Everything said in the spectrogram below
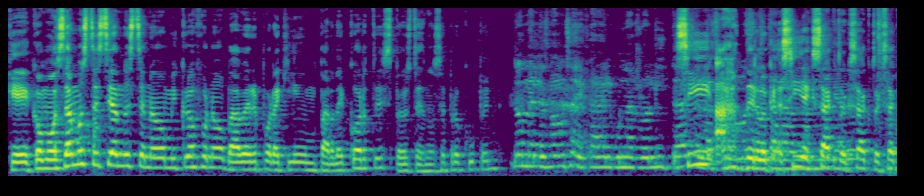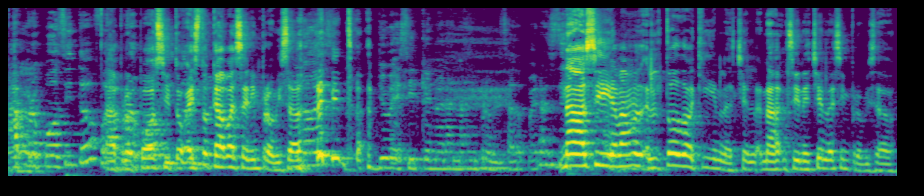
que como estamos testeando este nuevo micrófono, va a haber por aquí un par de cortes, pero ustedes no se preocupen. Donde les vamos a dejar algunas rolitas. Sí, ah, de a lo que sí, exacto, exacto, exacto. A propósito. fue A propósito, esto no- acaba de ser improvisado. no es- yo iba a decir que no era nada improvisado, pero sí. No, sí, vamos, el todo aquí en la chela, no, el cinechela es improvisado.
